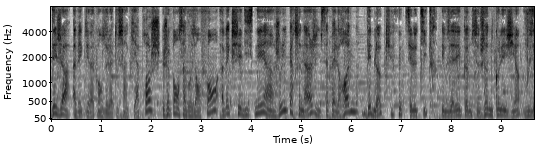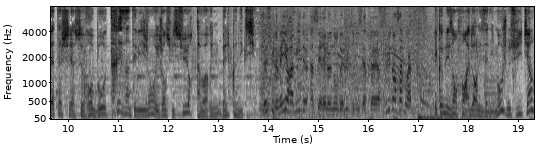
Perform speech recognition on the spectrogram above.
Déjà avec les vacances de la Toussaint qui approchent, je pense à vos enfants, avec chez Disney un joli personnage, il s'appelle Ron Débloque, c'est le titre, et vous allez comme ce jeune collégien vous attacher à ce robot très intelligent et j'en suis sûr avoir une belle connexion. Je suis le meilleur ami de insérer le nom de l'utilisateur, plus dans sa boîte. Et comme les enfants adorent les animaux, je me suis dit tiens,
